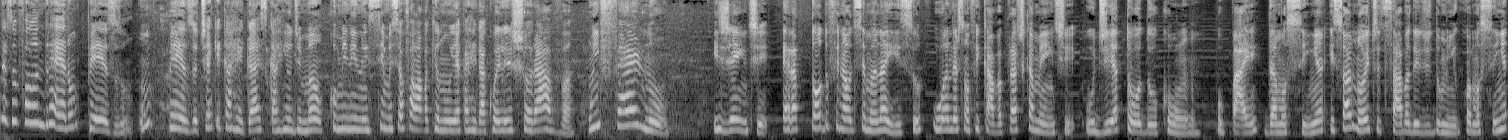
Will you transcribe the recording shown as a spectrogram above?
Anderson falou, André, era um peso, um peso. Eu tinha que carregar esse carrinho de mão com o menino em cima. E se eu falava que eu não ia carregar com ele, ele chorava. Um inferno. E, gente, era todo final de semana isso. O Anderson ficava praticamente o dia todo com o pai da mocinha e só a noite de sábado e de domingo com a mocinha.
